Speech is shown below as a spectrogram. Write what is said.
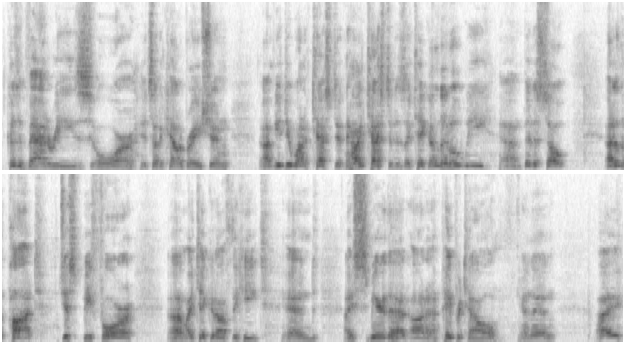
because of batteries or it's out of calibration, um, you do want to test it. And how I test it is I take a little wee um, bit of soap out of the pot just before um, I take it off the heat and I smear that on a paper towel and then I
